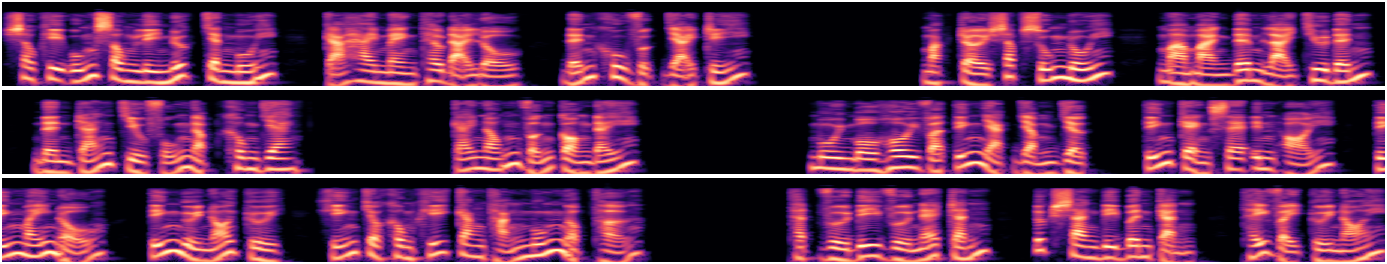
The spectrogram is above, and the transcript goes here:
Sau khi uống xong ly nước chanh muối, cả hai men theo đại lộ, đến khu vực giải trí. Mặt trời sắp xuống núi, mà màn đêm lại chưa đến, nên ráng chiều phủ ngập không gian. Cái nóng vẫn còn đấy. Mùi mồ hôi và tiếng nhạc dậm dật, tiếng kèn xe in ỏi, tiếng máy nổ, tiếng người nói cười, khiến cho không khí căng thẳng muốn ngọc thở. Thạch vừa đi vừa né tránh, ức sang đi bên cạnh, thấy vậy cười nói,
